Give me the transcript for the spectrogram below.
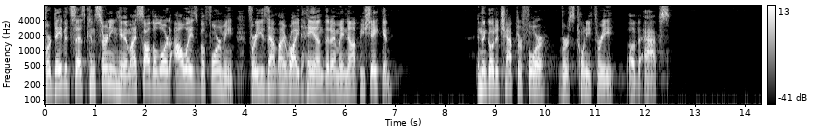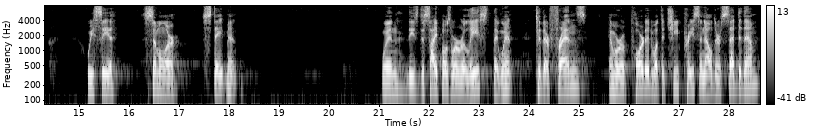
For David says concerning him, I saw the Lord always before me, for he is at my right hand that I may not be shaken. And then go to chapter 4, verse 23 of Acts. We see a similar statement when these disciples were released, they went to their friends and were reported what the chief priests and elders said to them,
